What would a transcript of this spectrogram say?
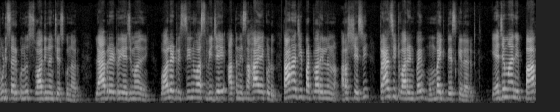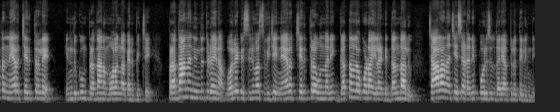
ముడి సరుకును స్వాధీనం చేసుకున్నారు. ల్యాబొరేటరీ యజమాని వాలెటరీ శ్రీనివాస్ విజయ్ అతని సహాయకుడు తానాజీ పట్వారీలను అరెస్ట్ చేసి ట్రాన్సిట్ వారెంట్పై ముంబైకి తీసుకెళ్ళారు. యజమాని పాత నేర చరిత్రలే ఎందుకు ప్రధాన మూలంగా కనిపించాయి? ప్రధాన నిందితుడైన ఓలేటి శ్రీనివాస్ విజయ్ నేర చరిత్ర ఉందని గతంలో కూడా ఇలాంటి దందాలు చాలానా చేశాడని పోలీసుల దర్యాప్తులో తేలింది.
